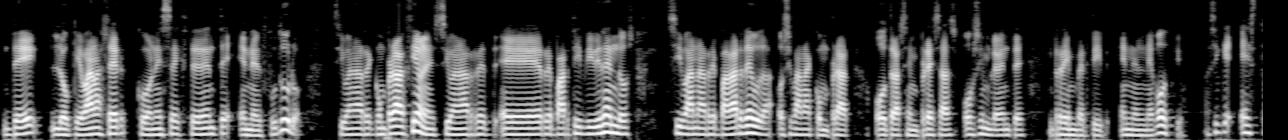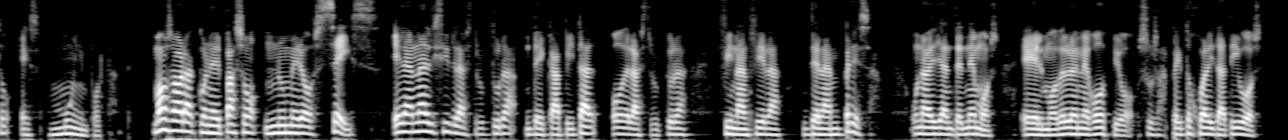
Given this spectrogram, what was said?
de lo que van a hacer con ese excedente en el futuro. Si van a recomprar acciones, si van a eh, repartir dividendos, si van a repagar deuda o si van a comprar otras empresas o simplemente reinvertir en el negocio. Así que esto es muy importante. Vamos ahora con el paso número 6, el análisis de la estructura de capital o de la estructura financiera de la empresa una vez ya entendemos el modelo de negocio, sus aspectos cualitativos,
